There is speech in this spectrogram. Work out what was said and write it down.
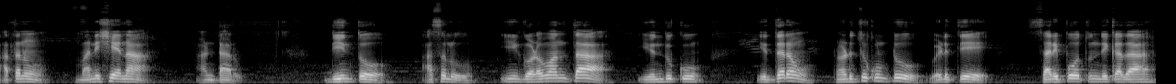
అతను మనిషేనా? అంటారు. దీంతో అసలు ఈ గొడవంతా ఎందుకు? ఇద్దరం నడుచుకుంటూ వెడితే సరిపోతుంది కదా?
